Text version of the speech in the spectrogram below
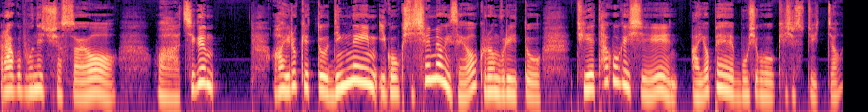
라고 보내주셨어요. 와, 지금, 아, 이렇게 또 닉네임 이거 혹시 실명이세요? 그럼 우리 또 뒤에 타고 계신, 아, 옆에 모시고 계실 수도 있죠.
